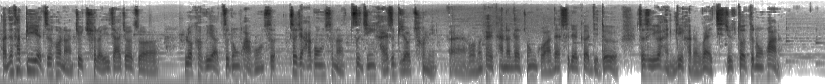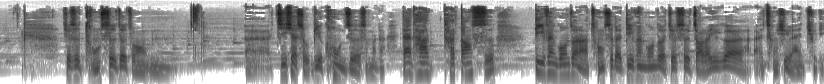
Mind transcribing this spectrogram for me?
反正他毕业之后呢，就去了一家叫做。洛克威尔自动化公司这家公司呢，至今还是比较出名。呃，我们可以看到，在中国啊，在世界各地都有，这是一个很厉害的外企，就是做自动化的，就是从事这种嗯，呃，机械手臂控制什么的。但他他当时第一份工作呢，从事的第一份工作就是找了一个呃程序员去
